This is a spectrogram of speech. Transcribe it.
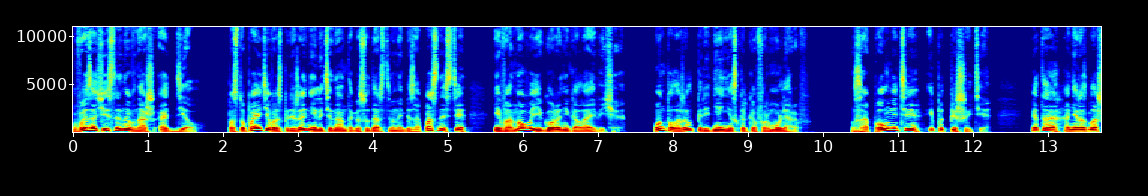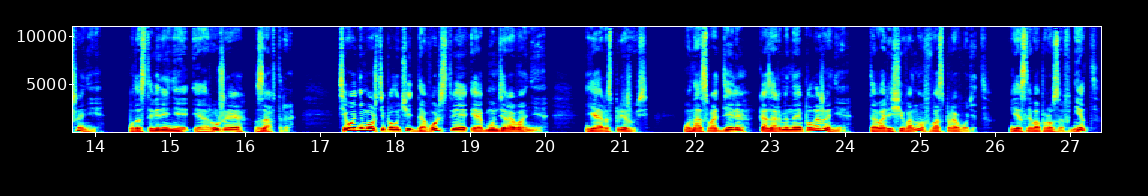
Вы зачислены в наш отдел. Поступаете в распоряжение лейтенанта государственной безопасности Иванова Егора Николаевича. Он положил перед ней несколько формуляров. Заполните и подпишите. Это о неразглашении. Удостоверение и оружие завтра. Сегодня можете получить довольствие и обмундирование. Я распоряжусь. У нас в отделе казарменное положение. Товарищ Иванов вас проводит. Если вопросов нет,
